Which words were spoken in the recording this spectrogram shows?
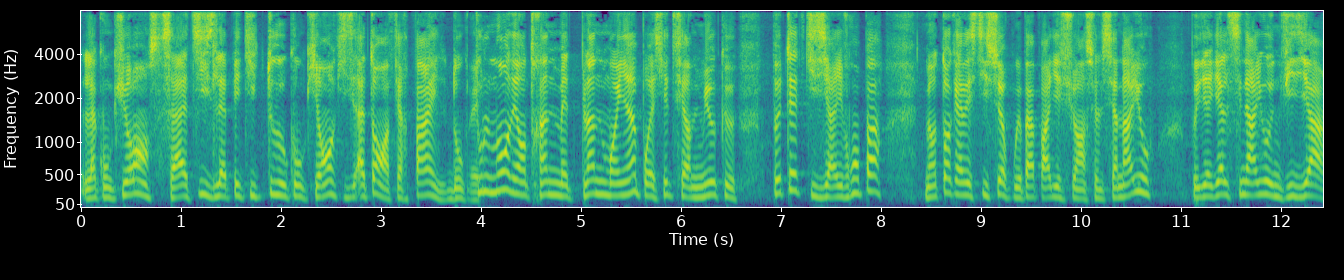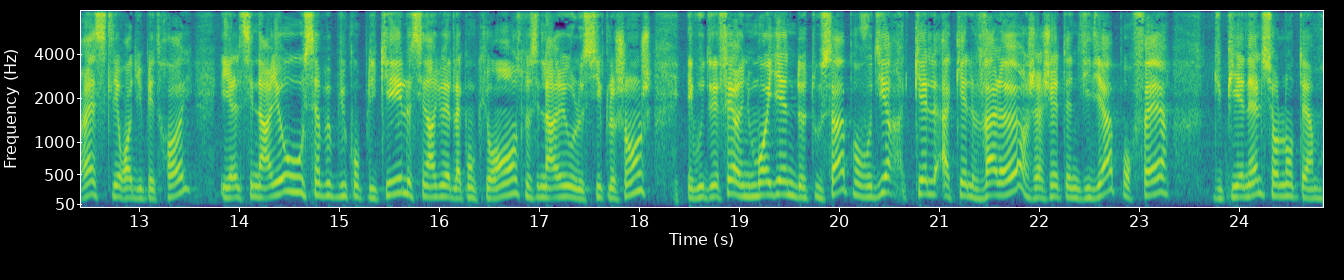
la concurrence. Ça attise l'appétit de tous vos concurrents qui disent attends, on va faire pareil. Donc tout le monde est en train de mettre plein de moyens pour essayer de faire mieux que. Peut-être qu'ils y arriveront pas. Mais en tant qu'investisseur, vous pouvez pas parier sur un seul scénario. Vous pouvez dire il y a le scénario où Nvidia reste les rois du pétrole, et il y a le scénario où c'est un peu plus compliqué, le scénario où il y a de la concurrence, le scénario où le cycle change, et vous devez faire une moyenne de tout ça pour vous dire quelle, à quelle valeur j'achète Nvidia pour faire du PNL sur le long terme,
